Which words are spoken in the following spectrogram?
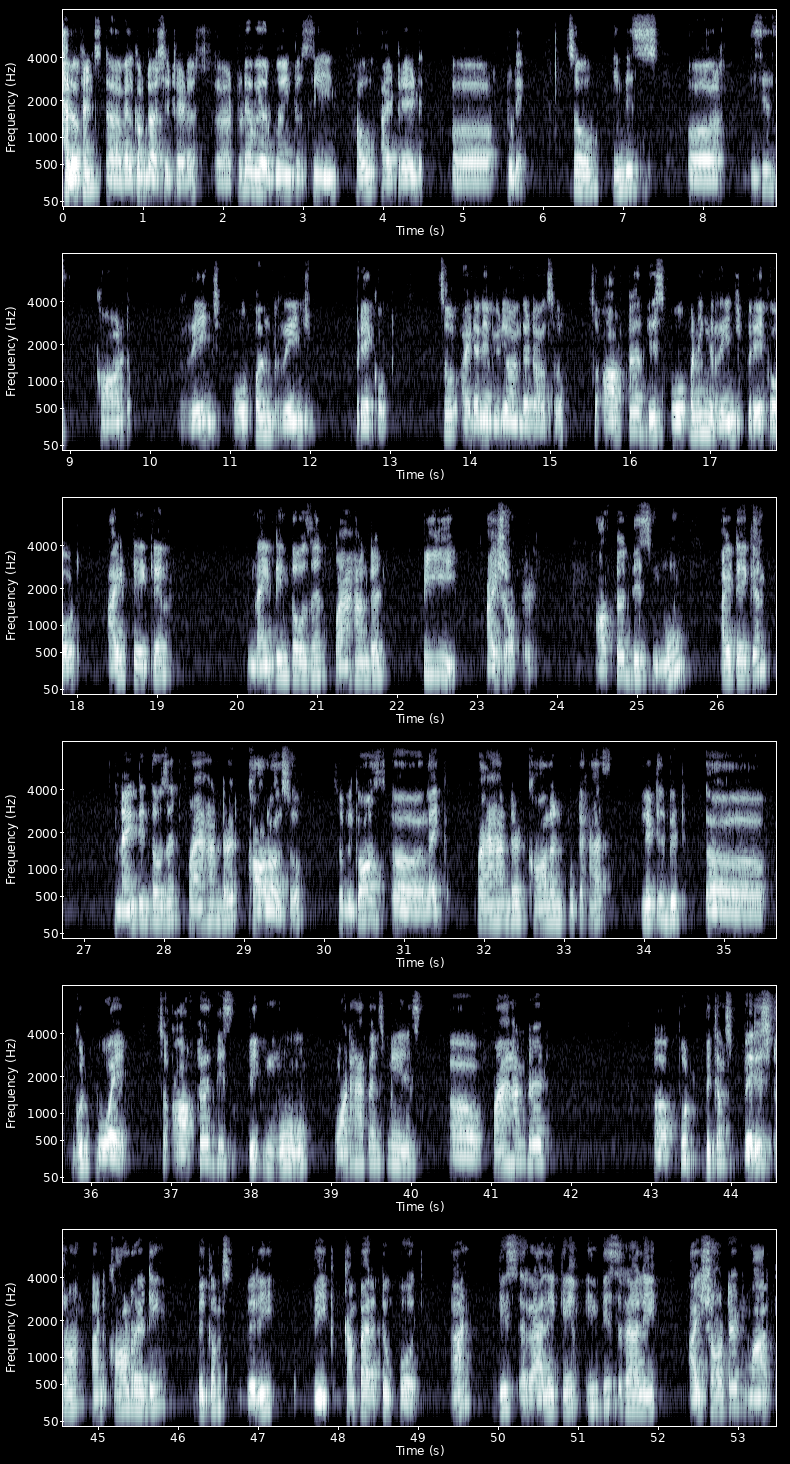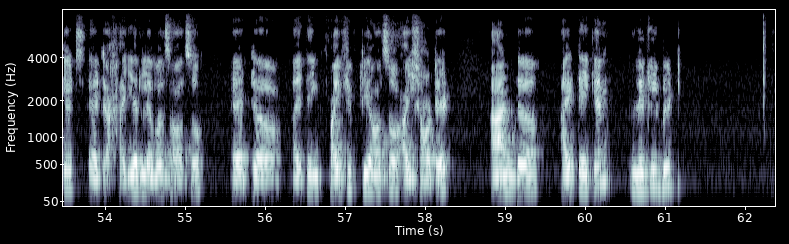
Hello friends, uh, welcome to Arshith Traders. Uh, today we are going to see how I trade uh, today. So in this, uh, this is called range, open range breakout. So I done a video on that also. So after this opening range breakout, I taken 19,500 PE. I shorted. After this move, I taken 19500 call also so because uh, like 500 call and put has little bit uh, good way so after this big move what happens means uh, 500 uh, put becomes very strong and call rating becomes very weak compared to both. And this rally came. In this rally I shorted markets at higher levels also. At uh, I think 550 also I shorted. And uh, I taken little bit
